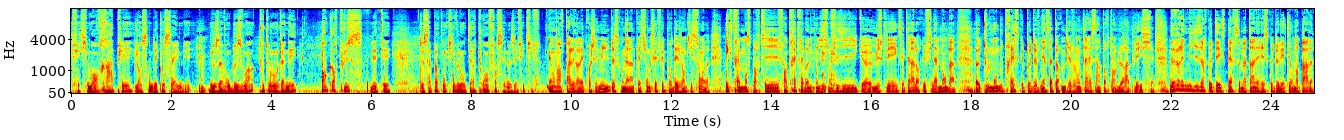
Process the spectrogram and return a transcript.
effectivement rappeler l'ensemble des conseils. Mais mmh. nous avons besoin tout au long de l'année encore plus l'été de sapeurs-pompiers volontaires pour renforcer nos effectifs. Et on va en reparler dans les prochaines minutes parce qu'on a l'impression que c'est fait pour des gens qui sont euh, extrêmement sportifs, en très très bonnes conditions physiques, euh, musclés, etc. Alors que finalement, bah, euh, tout le monde ou presque peut devenir sapeur-pompier volontaire et c'est important de le rappeler. 9h30, 10h côté expert ce matin, les risques de l'été, on en parle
